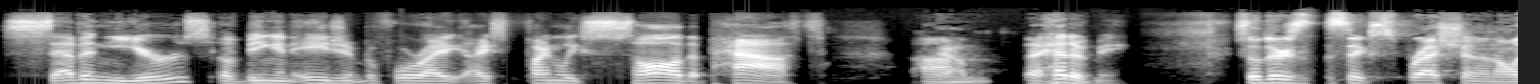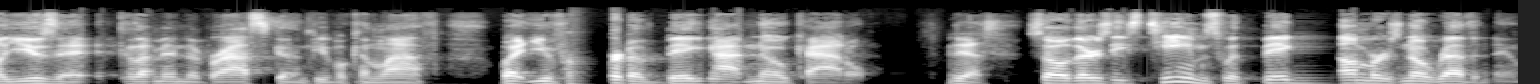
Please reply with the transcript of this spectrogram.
seven years of being an agent before I, I finally saw the path um, yeah. ahead of me. So there's this expression, and I'll use it because I'm in Nebraska and people can laugh. But you've heard of big at no cattle. Yes. So there's these teams with big numbers, no revenue.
